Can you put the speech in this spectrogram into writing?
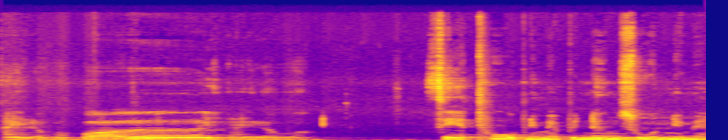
ให้เราบอกพ่อเอ้ยให้เราบอกเศษทูบนี่แหม่เป็นหนึ่งศูนย์นี่แหม่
